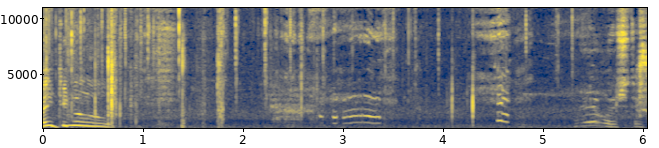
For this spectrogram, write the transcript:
Haydi go. Nereye koştuk?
